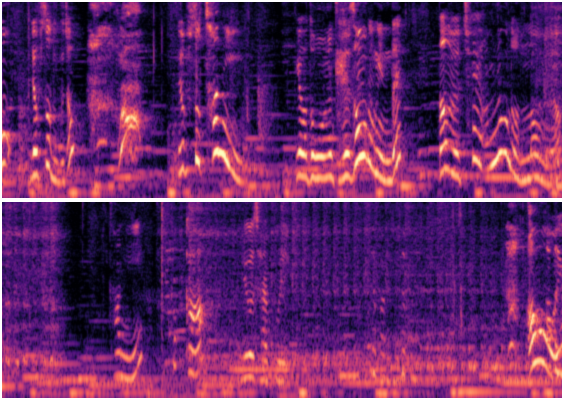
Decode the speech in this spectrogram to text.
어? 엽서 누구죠? 헉! 엽서 찬이. 야, 너 오늘 개성동인데? 나왜 최애 한 명도 안 나오냐? 찬이, 코카, 이거 잘 보이게. 어. 거야.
